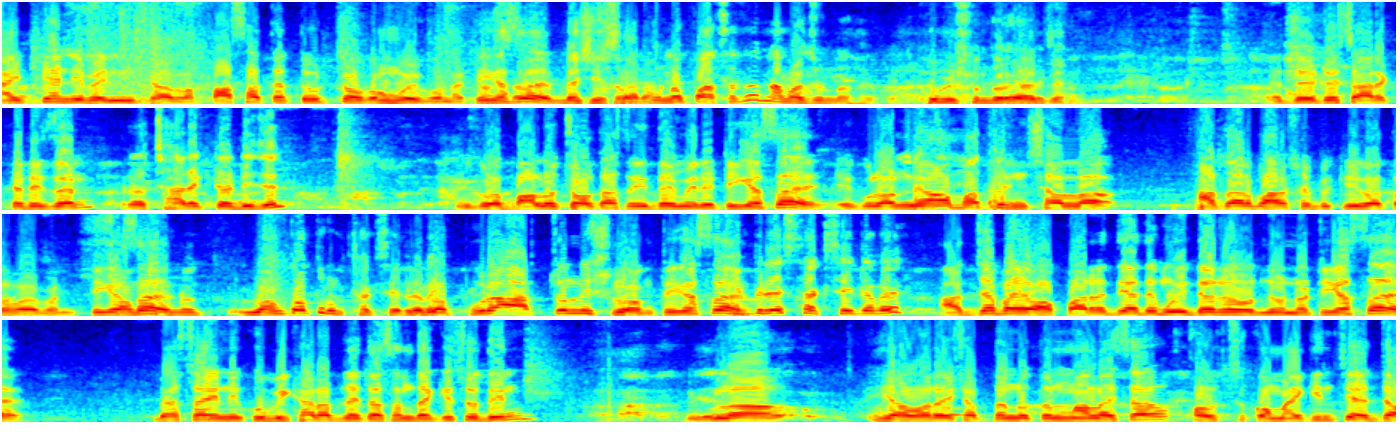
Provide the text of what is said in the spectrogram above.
মাইটিয়া নেবেন ইনশাআল্লাহ। পাঁচ হাতে তো কম হইব না ঠিক আছে? বেশি সারা। সম্পূর্ণ পাঁচ হাতে নামাজ থাকবে। খুবই সুন্দর কালেকশন এটা হচ্ছে আরেকটা ডিজাইন এটা হচ্ছে আরেকটা ডিজাইন এগুলো ভালো চলতেছে ঈদে মেরে ঠিক আছে? এগুলো নেওয়া মাত্র ইনশাআল্লাহ হাজার বারোশো বিক্রি করতে পারবেন ঠিক আছে? লং কত রূপ থাকছে এটা পুরো আটচল্লিশ লং ঠিক আছে? কি প্রাইস থাকছে এটা ভাই? আজ যা ভাই অপারে দিয়ে দেবো ঈদের জন্য ঠিক আছে? বেচাইনি খুবই খারাপ যাইতেছেন তা কিছুদিন। এগুলা ইয়াবার এই সপ্তাহে নতুন মাল আইসা কমাই কিনছে যা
